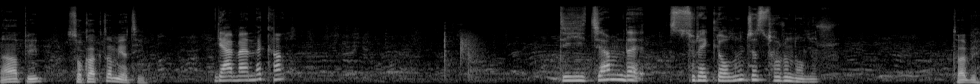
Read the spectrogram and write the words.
Ne yapayım? Sokakta mı yatayım? Gel bende kal. Diyeceğim de sürekli olunca sorun olur. Tabii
